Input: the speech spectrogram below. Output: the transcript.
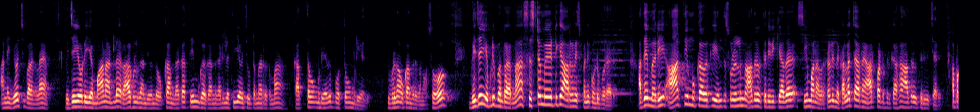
அன்னைக்கு யோசிச்சு பாருங்களேன் விஜயோடைய மாநாட்டில் ராகுல் காந்தி வந்து உட்காந்தாக்கா திமுக காரனுக்கு அடியில் தீய வச்சு விட்ட மாதிரி இருக்குமா? கத்தவும் முடியாது பொத்தவும் முடியாது. இப்படி தான் உட்காந்துருக்கணும் ஸோ விஜய் எப்படி பண்ணுறாருன்னா சிஸ்டமேட்டிக்காக ஆர்கனைஸ் பண்ணி கொண்டு போகிறாரு அதே மாதிரி அதிமுகவிற்கு எந்த சூழலிலும் ஆதரவு தெரிவிக்காத சீமான் அவர்கள் இந்த கள்ளச்சாரணை ஆர்ப்பாட்டத்திற்காக ஆதரவு தெரிவித்தார் அப்போ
